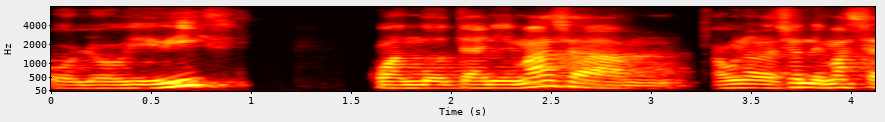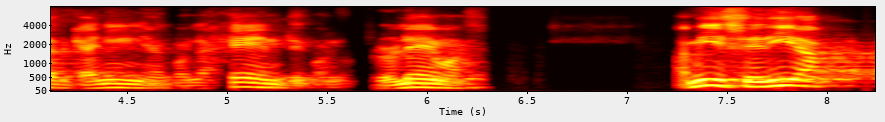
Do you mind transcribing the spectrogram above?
o lo vivís cuando te animás a, a una relación de más cercanía con la gente, con los problemas. A mí ese día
